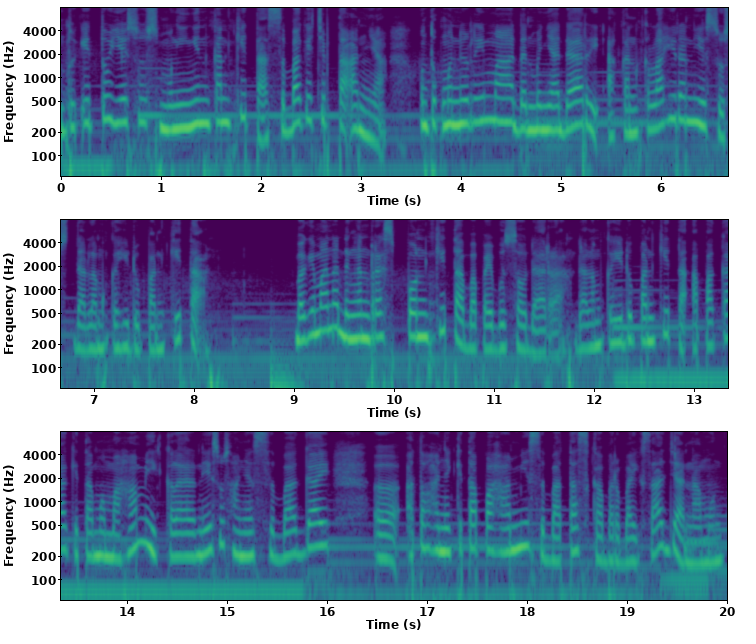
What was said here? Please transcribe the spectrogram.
Untuk itu Yesus menginginkan kita sebagai ciptaannya untuk menerima dan menyadari akan kelahiran Yesus dalam kehidupan kita. Bagaimana dengan respon kita Bapak Ibu Saudara dalam kehidupan kita? Apakah kita memahami kelahiran Yesus hanya sebagai uh, atau hanya kita pahami sebatas kabar baik saja namun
